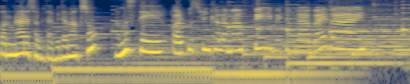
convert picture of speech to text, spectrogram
करुणा र सविता विदा माग्छौँ। नमस्ते। अर्को श्रृङ्खलामा फेरि भेटौँला। Bye bye.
